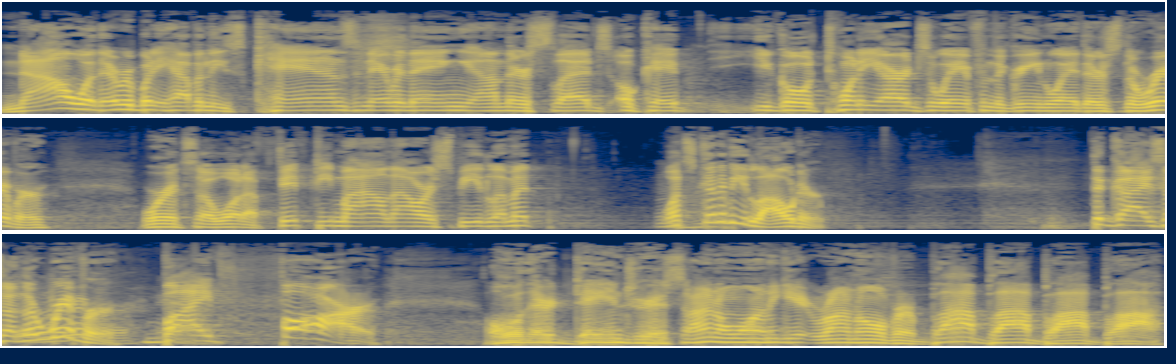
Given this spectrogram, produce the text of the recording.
Now, with everybody having these cans and everything on their sleds, okay, you go 20 yards away from the Greenway, there's the river where it's a, what, a 50 mile an hour speed limit? What's mm-hmm. going to be louder? The guys on the, river, river, by far. Oh, they're dangerous. I don't want to get run over. Blah, blah, blah, blah.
